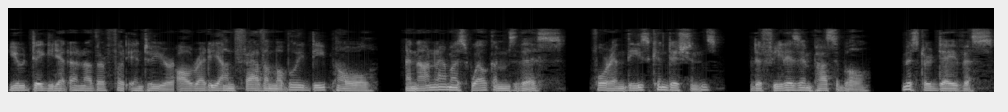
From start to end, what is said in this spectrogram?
you dig yet another foot into your already unfathomably deep hole. Anonymous welcomes this, for in these conditions, defeat is impossible. Mr. Davis,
